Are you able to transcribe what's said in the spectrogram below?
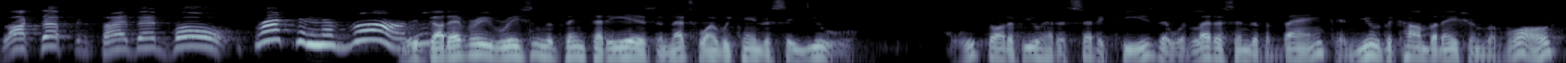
Locked up inside that vault. Locked in the vault. We've got every reason to think that he is, and that's why we came to see you. We thought if you had a set of keys that would let us into the bank and knew the combination of the vault,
